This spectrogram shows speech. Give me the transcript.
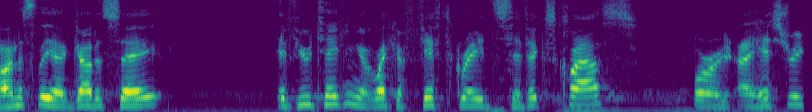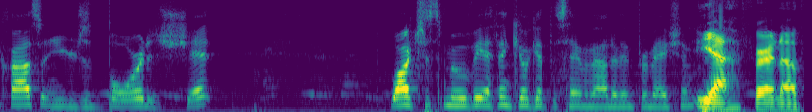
Honestly, I gotta say, if you're taking a, like a fifth grade civics class or a, history class and you're just bored as shit, watch this movie. I think you'll get the same amount of information. Yeah, fair enough.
